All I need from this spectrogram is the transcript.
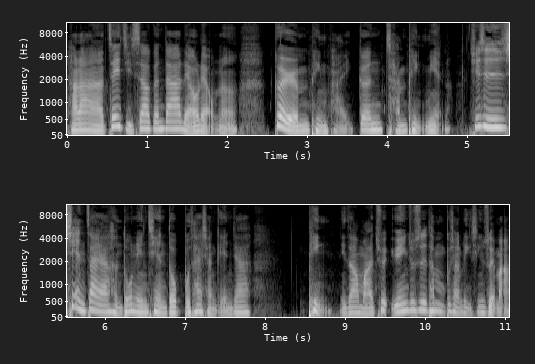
好啦，这一集是要跟大家聊聊呢，个人品牌跟产品面。其实现在啊，很多年轻人都不太想给人家聘，你知道吗？就原因就是他们不想领薪水嘛，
